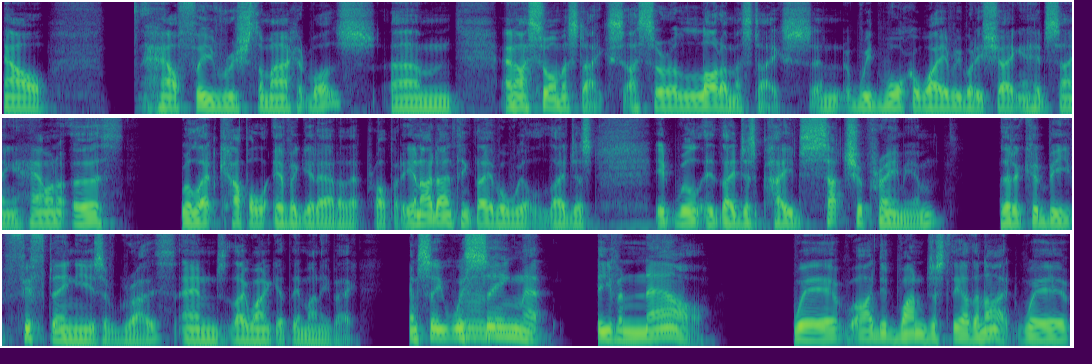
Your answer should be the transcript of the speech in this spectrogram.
how how feverish the market was, um, and I saw mistakes. I saw a lot of mistakes, and we'd walk away, everybody shaking their head, saying, "How on earth will that couple ever get out of that property?" And I don't think they ever will. They just it will. It, they just paid such a premium that it could be 15 years of growth, and they won't get their money back. And see, we're Mm. seeing that even now where I did one just the other night where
